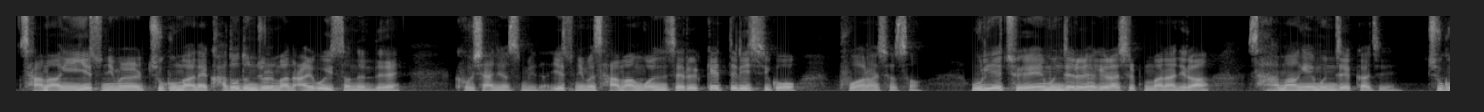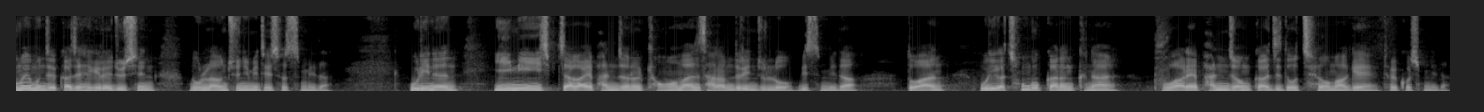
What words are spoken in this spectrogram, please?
사망이 예수님을 죽음 안에 가둬둔 줄만 알고 있었는데 그것이 아니었습니다. 예수님은 사망 권세를 깨뜨리시고 부활하셔서 우리의 죄의 문제를 해결하실 뿐만 아니라 사망의 문제까지 죽음의 문제까지 해결해 주신 놀라운 주님이 되셨습니다. 우리는 이미 이 십자가의 반전을 경험한 사람들인 줄로 믿습니다. 또한 우리가 천국 가는 그날 부활의 반전까지도 체험하게 될 것입니다.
